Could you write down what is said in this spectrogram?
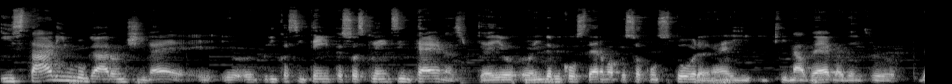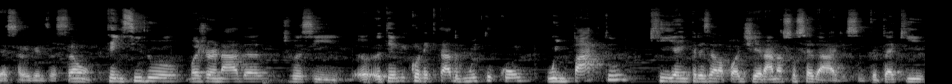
e, estar em um lugar onde, né, eu, eu, brinco assim, tem pessoas clientes internas, porque aí eu, eu ainda me considero uma pessoa consultora, né, e, e, que navega dentro dessa organização, tem sido uma jornada, tipo assim, eu, eu tenho me conectado muito com o impacto que a empresa ela pode gerar na sociedade, assim. Tanto é que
